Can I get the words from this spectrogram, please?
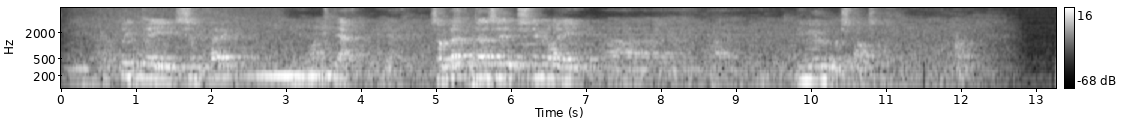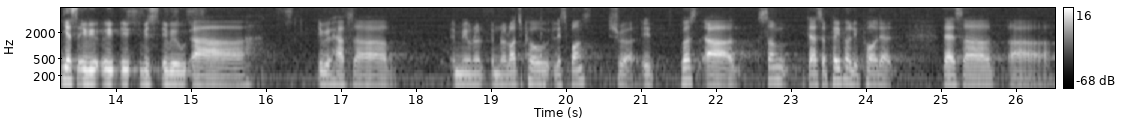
The Completely synthetic one? Yeah, yeah. So does, does it stimulate uh, uh, immune responses? Yes, if you, if, if, if you, uh, if you have the immunological response, sure. It, because uh, some, there's a paper report that there's a, a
